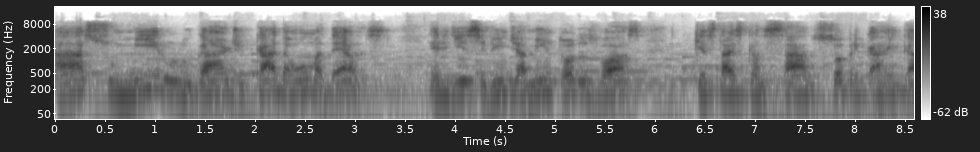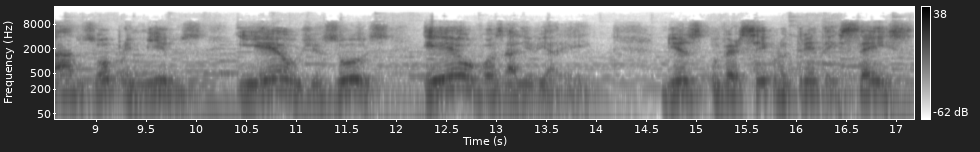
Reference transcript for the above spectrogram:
a assumir o lugar de cada uma delas. Ele disse: Vinde a mim, todos vós que estáis cansados, sobrecarregados, oprimidos, e eu, Jesus, eu vos aliviarei. Diz o versículo 36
